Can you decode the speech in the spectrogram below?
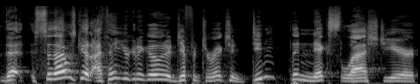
That so that was good. I thought you were going to go in a different direction. Didn't the Knicks last year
